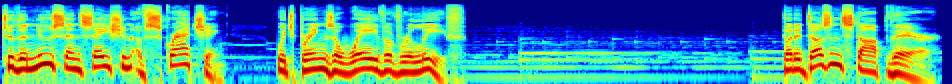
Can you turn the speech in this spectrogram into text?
to the new sensation of scratching, which brings a wave of relief. But it doesn't stop there.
